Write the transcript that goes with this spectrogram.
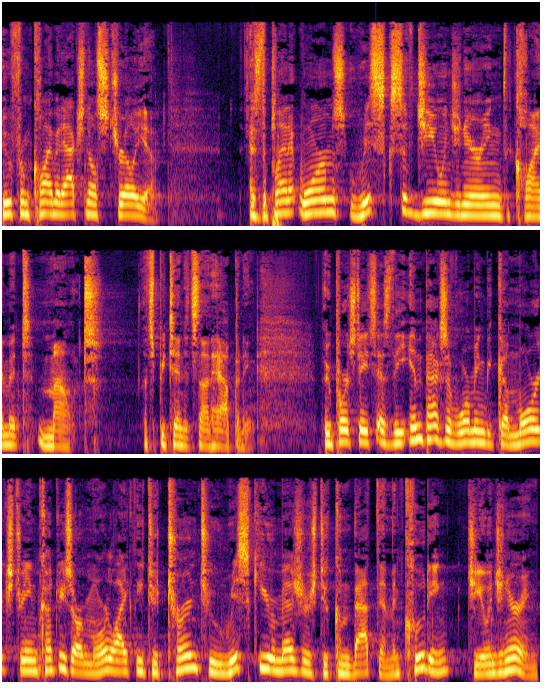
new from Climate Action Australia. As the planet warms, risks of geoengineering the climate mount. Let's pretend it's not happening. The report states as the impacts of warming become more extreme, countries are more likely to turn to riskier measures to combat them, including geoengineering.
